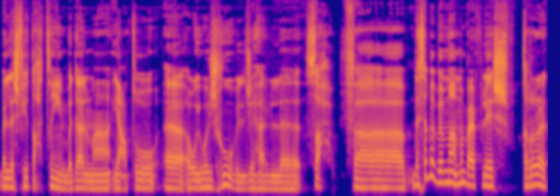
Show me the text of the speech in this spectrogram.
بلش فيه تحطيم بدل ما يعطوه آه، أو يوجهوه بالجهة الصح. فلسبب ما ما بعرف ليش قررت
